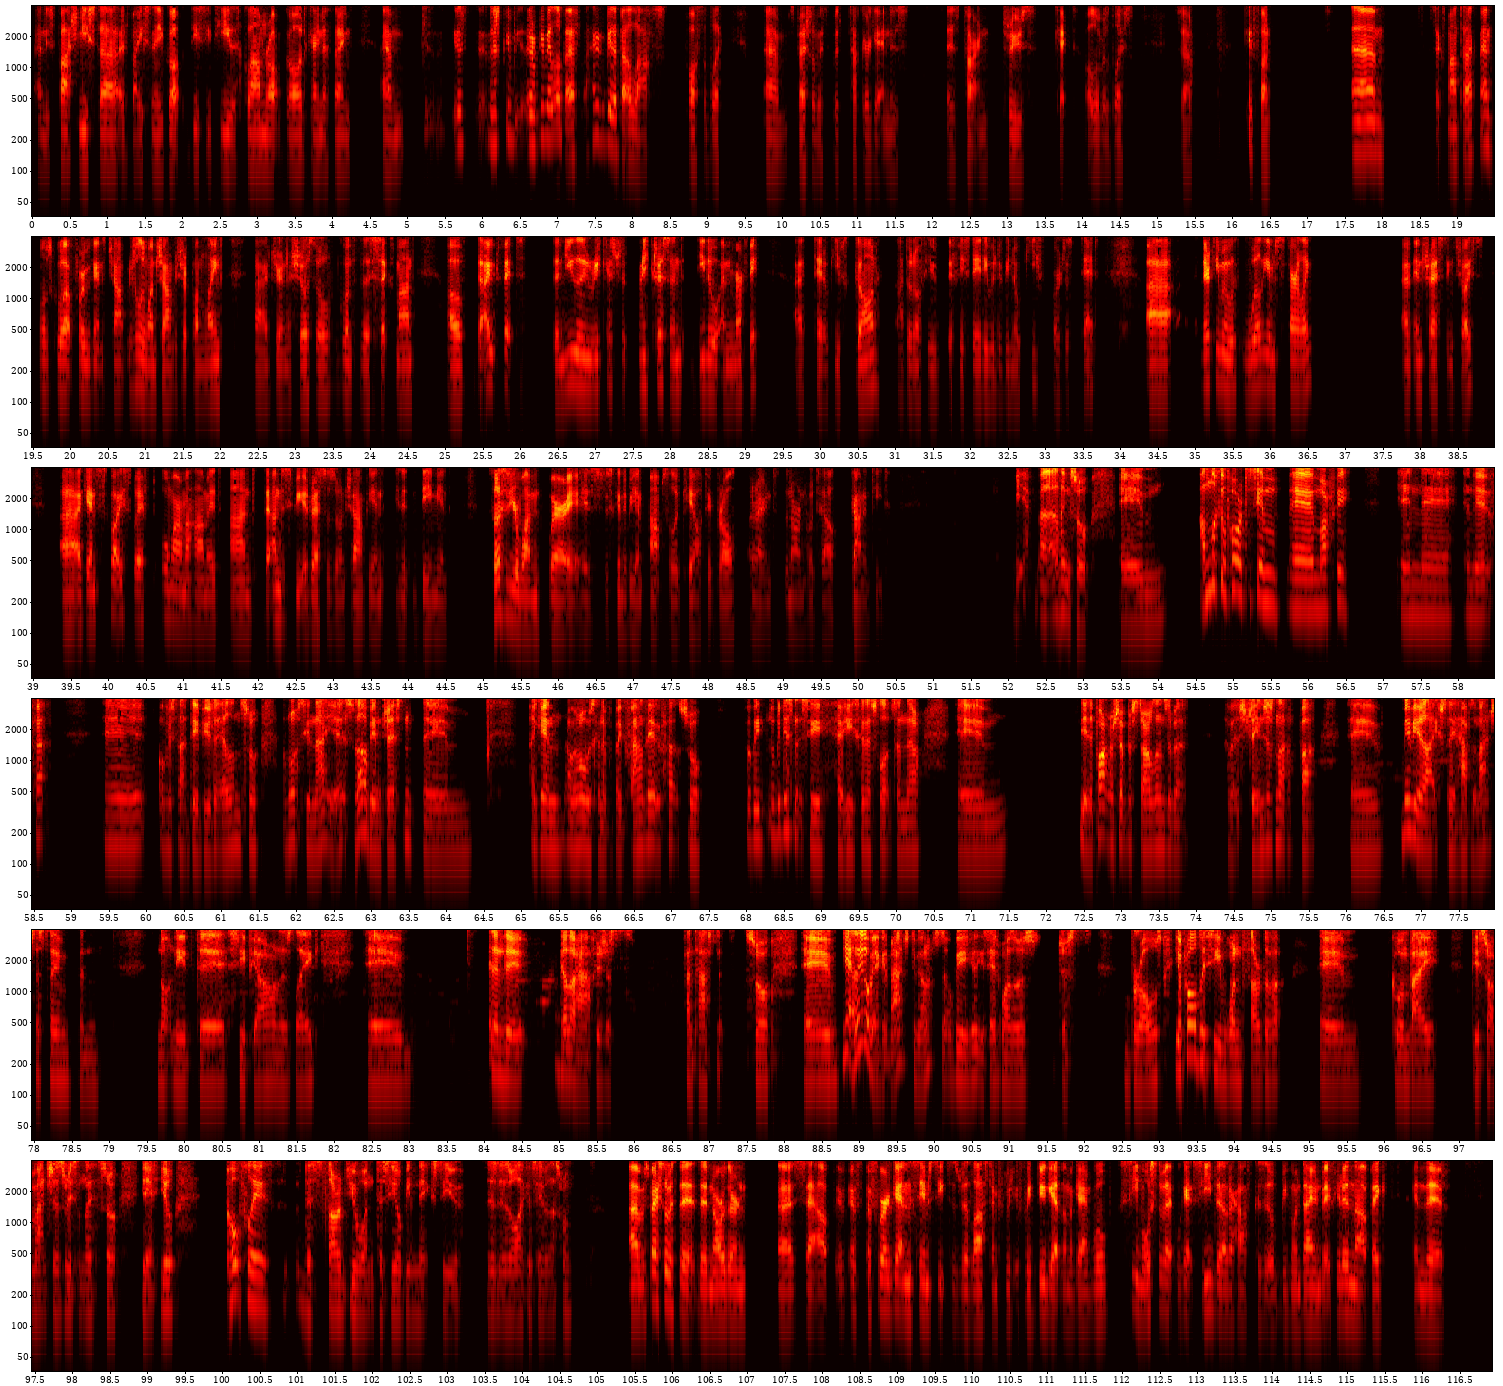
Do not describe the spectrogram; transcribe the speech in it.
and his fashionista advice, and you've got DCT, this glam rock god kind of thing. Um, there's, could be there could be a little bit of I think there'd be a bit of laughs possibly um, especially with with Tucker getting his his tartan trews kicked all over the place. So good fun. Um, six man tag. Then we'll just go up before we get into champ. There's only one championship online uh, during the show, so we'll go into the six man of the outfit. The newly rechristened Dino and Murphy. Uh, Ted O'Keefe's gone. I don't know if he if he stayed, he would have been O'Keefe or just Ted. Uh, they're teaming with William Sterling. An interesting choice uh, against Scotty Swift, Omar Mohammed, and the undisputed WrestleZone champion in Damien. So this is your one where it is just going to be an absolute chaotic brawl around the Northern Hotel, guaranteed. Yeah, I think so. Um, I'm looking forward to seeing uh, Murphy in uh, in the outfit. Uh, obviously, that debuted at Ellon, so I've not seen that yet. So that'll be interesting. Um, again, I was always kind of a big fan of the outfit, so it'll be it'll be decent to see how he kind of slots in there. Um, yeah, the partnership with Sterling's a bit a bit strange, isn't it? But uh, maybe he'll actually have the match this time and not need the CPR on his leg. Um, and then the the other half is just fantastic. So um, yeah, I think it'll be a good match. To be honest, it'll be like you said, one of those just brawls. You'll probably see one third of it um, going by these sort of matches recently. So yeah, you'll hopefully this third you want to see will be next to you. Is, is all I can say about this one. Um, especially with the the northern uh, setup. If, if if we're getting the same seats as the last time, if we do get them again, we'll see most of it. We'll get see the other half because it'll be going down. But if you're in that big in the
